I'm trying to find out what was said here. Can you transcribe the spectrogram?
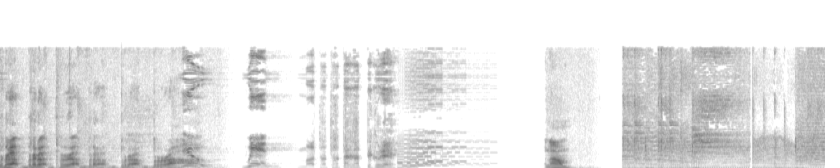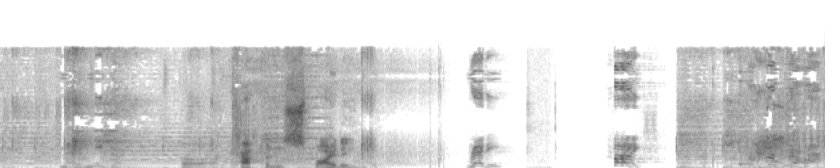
Bruh, bruh, bruh, bruh, bruh, bruh. You win. No. Magneto. Uh, Cap and Spidey. Ready. Fight. First attack.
